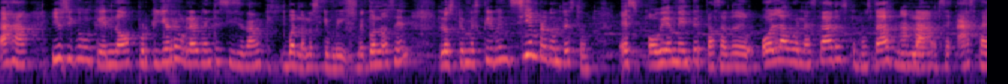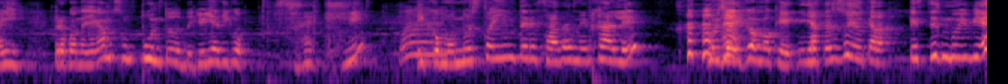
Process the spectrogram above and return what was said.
Ajá, yo sí como que no, porque yo regularmente si se dan, bueno, los que me, me conocen, los que me escriben, siempre contesto. Es obviamente pasar de hola, buenas tardes, ¿cómo estás? Bla, o sea, hasta ahí. Pero cuando llegamos a un punto donde yo ya digo, ¿qué? Y como no estoy interesada en el jale, pues ahí como que, y hasta eso soy educada, que estés muy bien.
